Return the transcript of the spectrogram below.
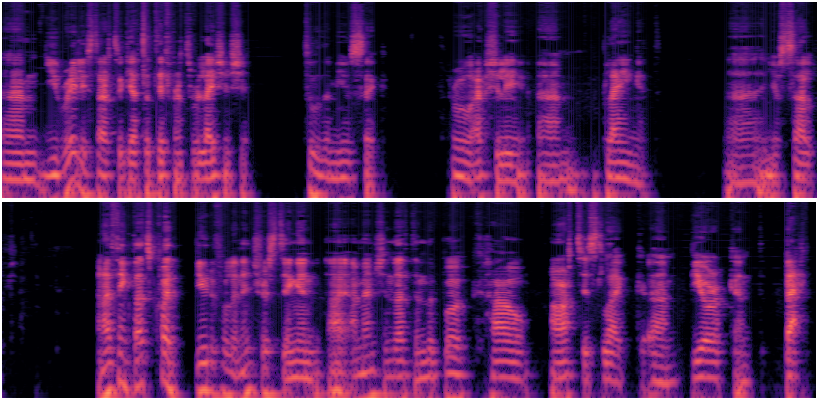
um, you really start to get a different relationship to the music through actually um, playing it uh, yourself. And I think that's quite beautiful and interesting. And I, I mentioned that in the book how artists like um, Björk and Beck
